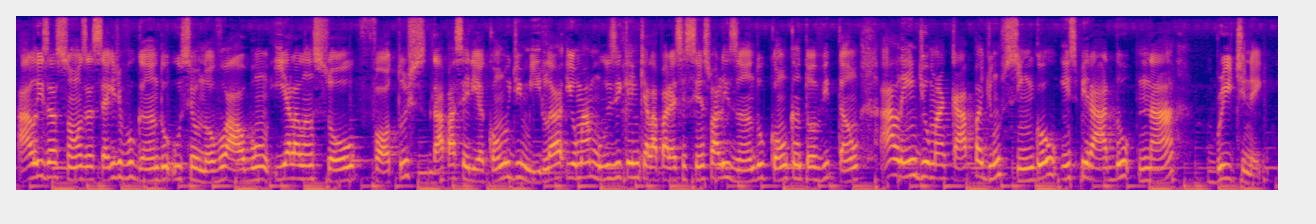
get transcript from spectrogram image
A Luísa Sonza segue divulgando o seu novo álbum e ela lançou fotos da parceria com Ludmilla e uma música em que ela aparece sensualizando com o cantor Vitão, além de uma capa de um single inspirado na Britney.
